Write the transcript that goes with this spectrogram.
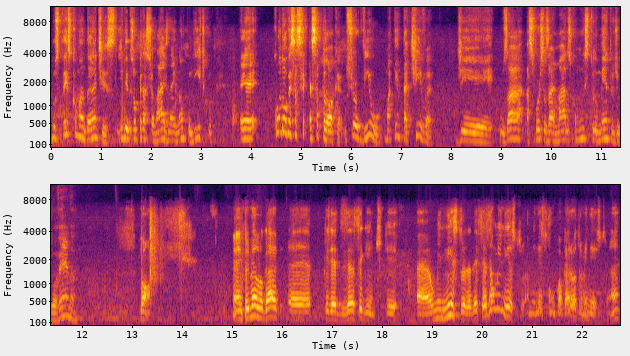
dos três comandantes, líderes operacionais, né, e não político. É, quando houve essa, essa troca, o senhor viu uma tentativa de usar as Forças Armadas como um instrumento de governo? Bom, em primeiro lugar, é, queria dizer o seguinte, que é, o ministro da Defesa é um ministro, é um ministro como qualquer outro ministro, né?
